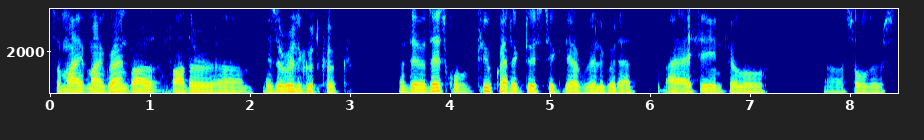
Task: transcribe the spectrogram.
So my my grandfather um, is a really good cook. There, there's a few characteristics they're really good at. I, I see in fellow uh, soldiers,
